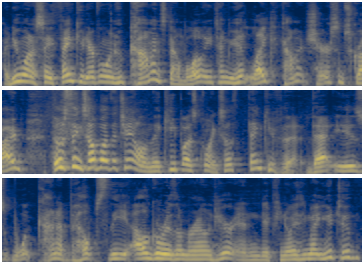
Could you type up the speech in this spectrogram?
I do want to say thank you to everyone who comments down below. Anytime you hit like, comment, share, subscribe, those things help out the channel and they keep us going. So thank you for that. That is what kind of helps the algorithm around here. And if you know anything about YouTube,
